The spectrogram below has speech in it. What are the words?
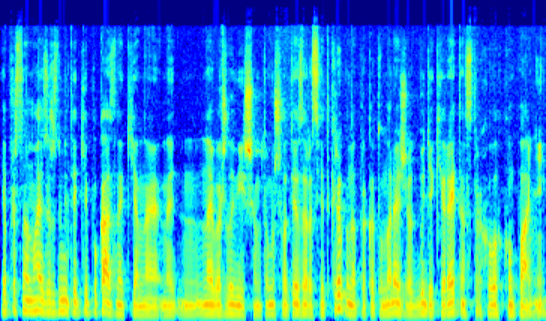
Я просто намагаюся зрозуміти, які показники є най, най, найважливішим. Тому що от я зараз відкрив, наприклад, у мережі от будь-який рейтинг страхових компаній.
